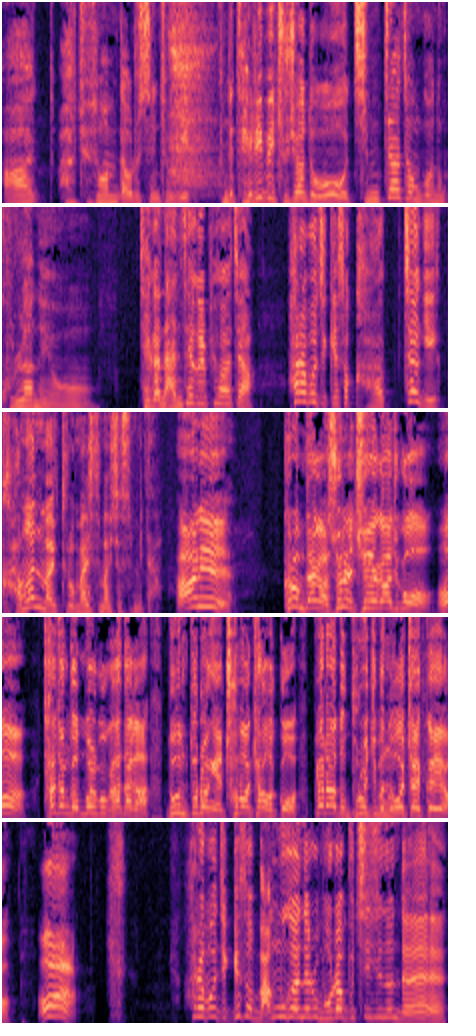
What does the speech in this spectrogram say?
아, 아, 죄송합니다, 어르신. 저기, 근데 대리비 주셔도 짐 자전거는 곤란해요. 제가 난색을 표하자 할아버지께서 갑자기 강한 말투로 말씀하셨습니다. 아니, 그럼 내가 술에 취해가지고, 어, 자전거 몰고 가다가 눈두렁에 처박혀갖고 뼈라도 부러지면 어쩔 거예요? 어? 할아버지께서 막무가내로 몰아붙이시는데,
